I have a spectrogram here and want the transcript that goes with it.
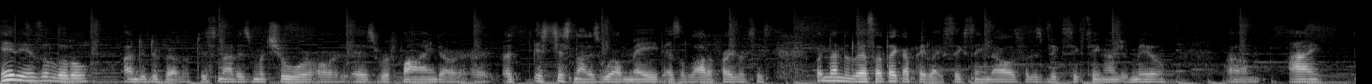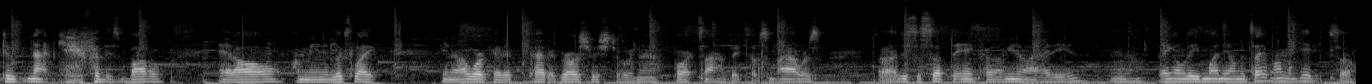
It is a little underdeveloped. It's not as mature or as refined or, or, it's just not as well made as a lot of fragrances. But nonetheless, I think I paid like $16 for this big 1600 mil. Um, I do not care for this bottle at all. I mean, it looks like, you know, I work at a, at a grocery store now, part-time, picked up some hours uh, just to sup the income. You know how it is. You know, they ain't gonna leave money on the table. I'm gonna get it. So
